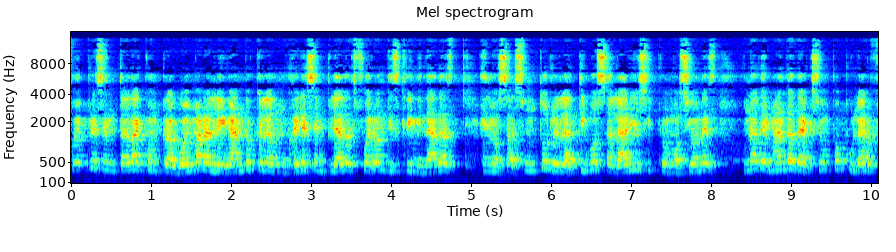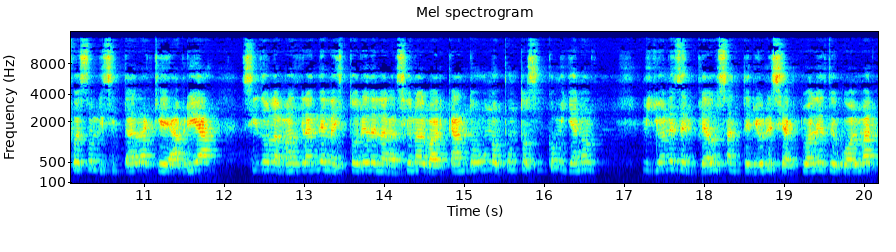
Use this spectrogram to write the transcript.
fue presentada contra Walmart alegando que las mujeres empleadas fueron discriminadas en los asuntos relativos salarios y promociones. Una demanda de acción popular fue solicitada que habría sido la más grande en la historia de la nación, abarcando 1.5 millones de empleados anteriores y actuales de Walmart.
